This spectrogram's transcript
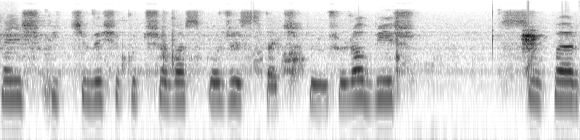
Ten świt ciebie się potrzeba skorzystać. Tu już robisz. Super.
